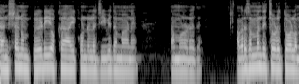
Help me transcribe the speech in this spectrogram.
ടെൻഷനും പേടിയും ഒക്കെ ആയിക്കൊണ്ടുള്ള ജീവിതമാണ് നമ്മളുടേത്. അവരെ സംബന്ധിച്ചിടത്തോളം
